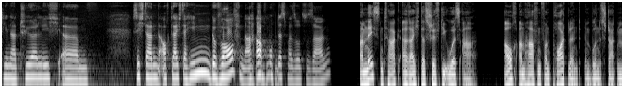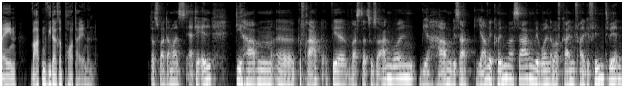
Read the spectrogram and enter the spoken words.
die natürlich ähm, sich dann auch gleich dahin geworfen haben, um das mal so zu sagen. Am nächsten Tag erreicht das Schiff die USA. Auch am Hafen von Portland im Bundesstaat Maine warten wieder ReporterInnen. Das war damals RTL. Die haben äh, gefragt, ob wir was dazu sagen wollen. Wir haben gesagt, ja, wir können was sagen, wir wollen aber auf keinen Fall gefilmt werden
